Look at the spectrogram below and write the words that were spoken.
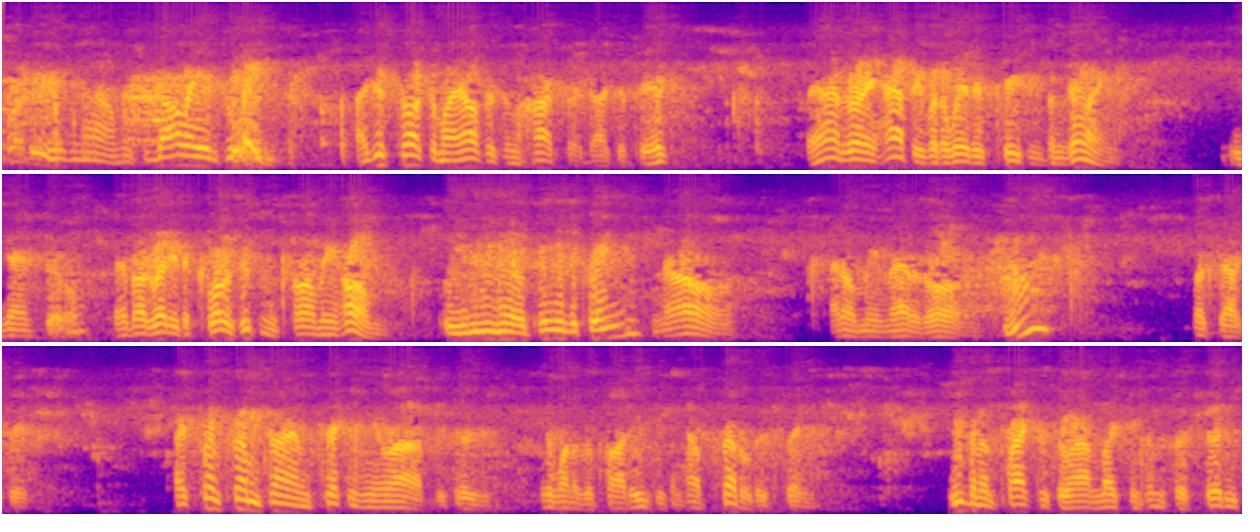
What is it now, Mr. Dollar? It's late. I just talked to my office in Hartford, Dr. Pierce. They aren't very happy with the way this case has been going. Is that so? They're about ready to close it and call me home. Well, you mean they'll pay you the claim? No, I don't mean that at all. Huh? Look, Doctor, I spent some time checking you out because you're one of the parties who can help settle this thing. You've been in practice around Lexington for 32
